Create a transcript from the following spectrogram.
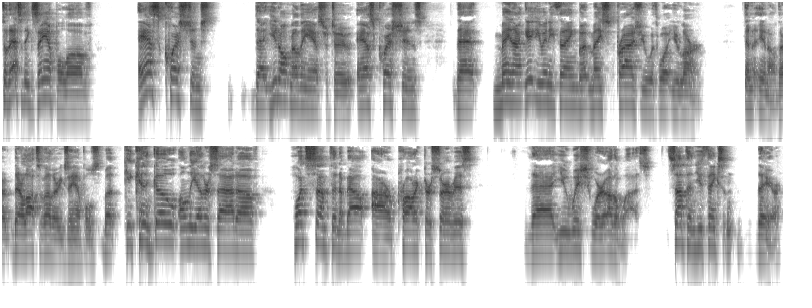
So that's an example of ask questions that you don't know the answer to. Ask questions that may not get you anything, but may surprise you with what you learn. And, you know, there, there are lots of other examples, but it can go on the other side of what's something about our product or service that you wish were otherwise, something you think's there.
